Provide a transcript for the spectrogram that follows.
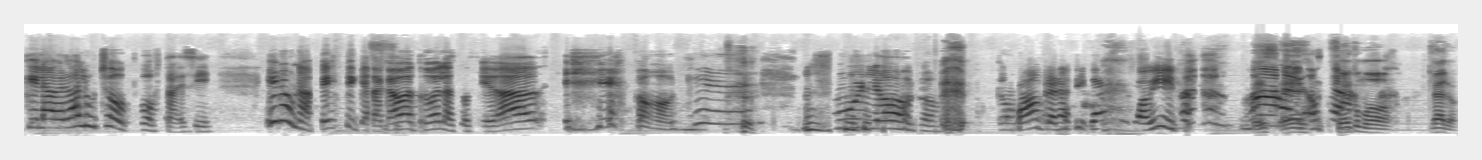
que la verdad Lucho posta, decir, era una peste que atacaba a toda la sociedad y es como que muy loco. Como, Estaban pronosticando COVID. mal, Es- es- o sea, fue como, claro.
